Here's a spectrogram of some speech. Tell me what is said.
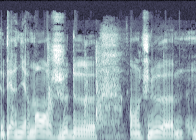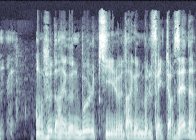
dernièrement en jeu de, en jeu, en jeu Dragon Ball qui est le Dragon Ball Fighter Z.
